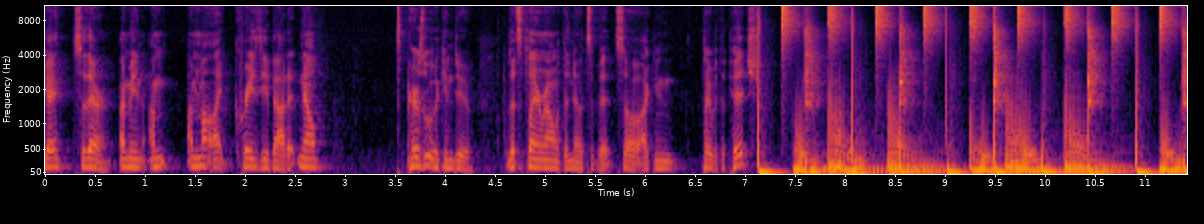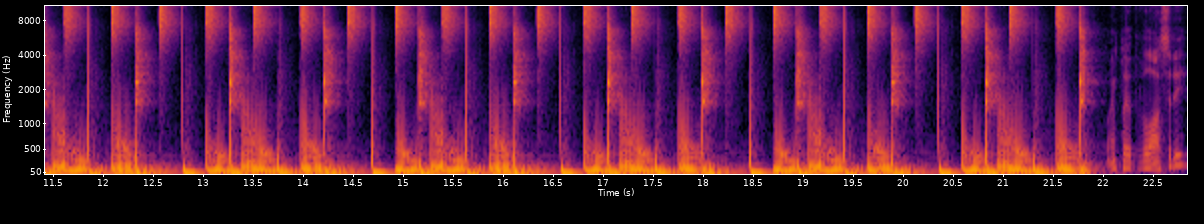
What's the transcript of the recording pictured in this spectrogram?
Okay, so there. I mean, I'm I'm not like crazy about it. Now, here's what we can do. Let's play around with the notes a bit. So I can play with the pitch. I play with the velocity.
